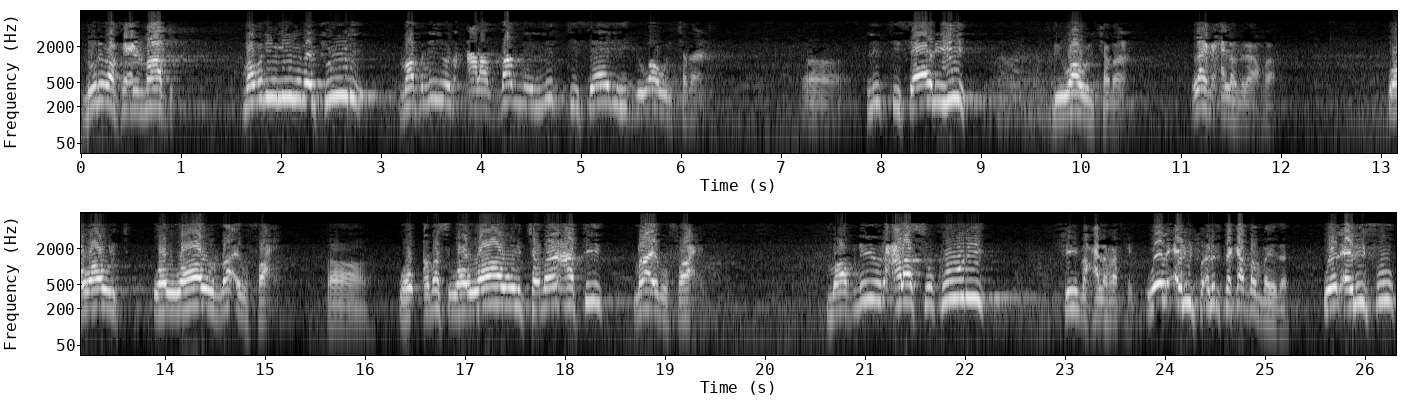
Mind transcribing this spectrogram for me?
duriba ficilmaadi mabniyu lilmajuuli mabniyun calaa dami litisaalihi biwaawi jamaca litisaalihi biwaawi ljamaaca laa maxal min araab wawaaw naaib faacil wwaaw اljamaacati naaib faacil mabniyu calى الsukuuni fii maxali rafcin wlalifu alifta ka dambayda wlalifu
